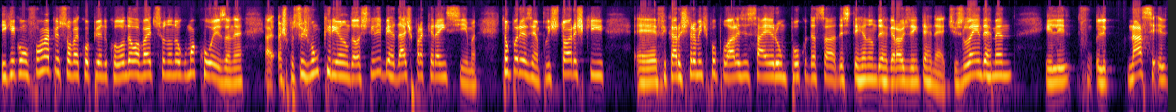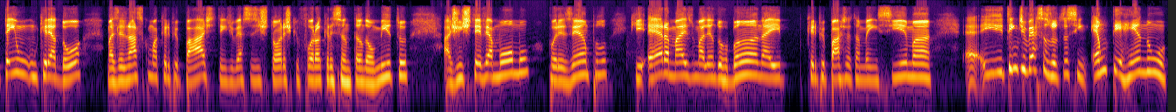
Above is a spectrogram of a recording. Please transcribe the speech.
e que conforme a pessoa vai copiando e colando, ela vai adicionando alguma coisa, né? As pessoas vão criando, elas têm liberdade para criar em cima. Então, por exemplo, histórias que é, ficaram extremamente populares e saíram um pouco dessa, desse terreno underground da internet. Slenderman, ele, ele nasce, ele tem um, um, criador, mas ele nasce com uma creepypasta, tem diversas histórias que foram acrescentando ao mito. A gente teve a Momo, por exemplo, que era mais uma lenda urbana e creepypasta também em cima. É, e tem diversas outras. Assim, é um terreno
